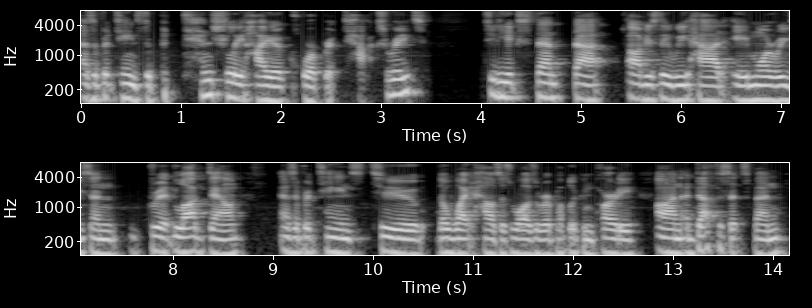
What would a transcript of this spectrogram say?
as it pertains to potentially higher corporate tax rates to the extent that obviously we had a more recent grid lockdown as it pertains to the White House as well as the Republican Party on a deficit spend.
